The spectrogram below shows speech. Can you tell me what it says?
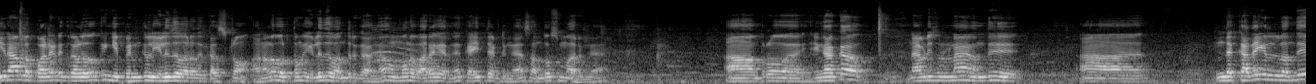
ஈரானில் படம் எடுக்கிற அளவுக்கு இங்கே பெண்கள் எழுத வர்றது கஷ்டம். அதனால் ஒருத்தவங்க எழுத வந்திருக்காங்க. அவங்க மூலம் வரவேறுங்க கைத்தட்டுங்க சந்தோஷமாக இருங்க. அப்புறம் எங்கள் அக்கா நான் எப்படி சொல்றேன்னா வந்து இந்த கதைகள் வந்து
